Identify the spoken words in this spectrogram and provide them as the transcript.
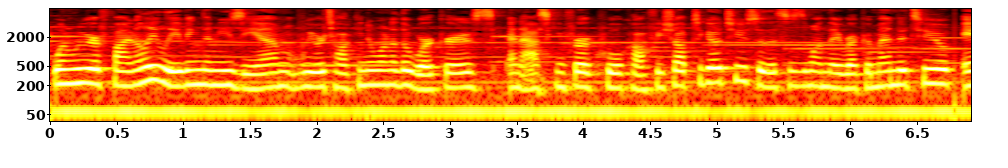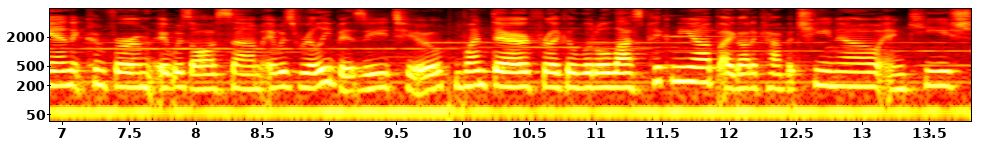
When we were finally leaving the museum, we were talking to one of the workers and asking for a cool coffee shop to go to. So this is the one they recommended to and it confirmed it was awesome. It was really busy too. Went there for like a little last pick me up. I got a cappuccino and quiche.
